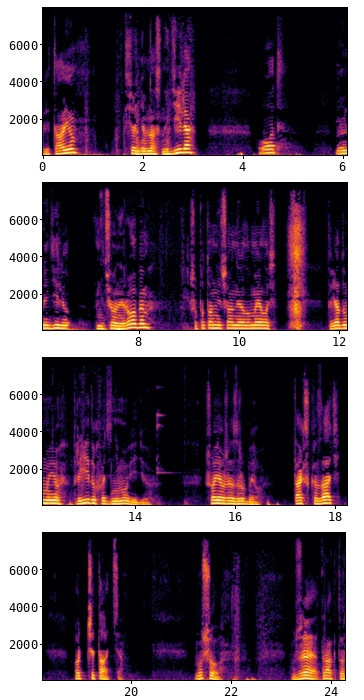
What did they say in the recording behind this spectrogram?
Вітаю. Сьогодні в нас неділя. От. Ми в неділю нічого не робимо, щоб потім нічого не ломилось. То я думаю, приїду, хоч зніму відео. Що я вже зробив? Так сказати, отчитатися. Ну що, вже трактор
